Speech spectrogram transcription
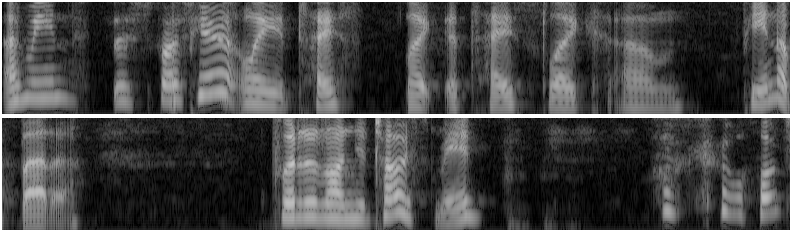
I mean, They're supposed apparently it tastes like it tastes like um peanut butter. Put it on your toast, man. Oh God.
